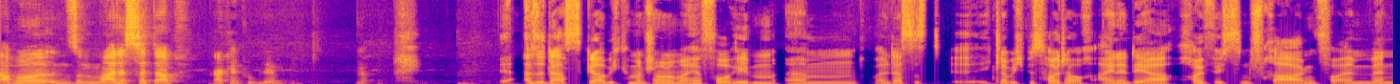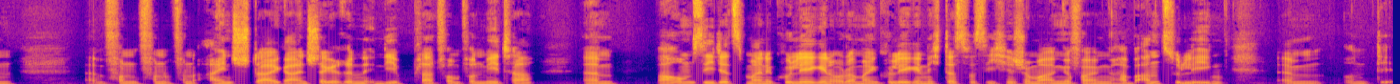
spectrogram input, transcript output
aber so ein normales Setup gar kein Problem. Ja. Also das, glaube ich, kann man schon nochmal hervorheben, ähm, weil das ist, äh, glaube ich, bis heute auch eine der häufigsten Fragen, vor allem wenn ähm, von, von, von Einsteiger, Einsteigerinnen in die Plattform von Meta. Ähm, warum sieht jetzt meine Kollegin oder mein Kollege nicht das, was ich hier schon mal angefangen habe anzulegen? Ähm, und äh,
